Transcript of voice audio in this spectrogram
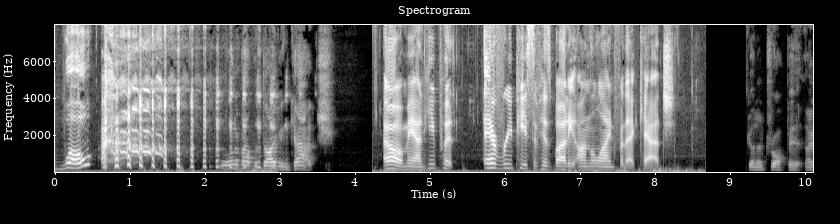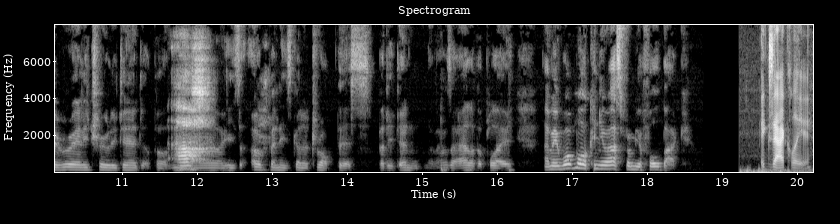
whoa? what about the diving catch? Oh man, he put every piece of his body on the line for that catch. Gonna drop it. I really, truly did. I thought, Ah. no, he's open. He's gonna drop this, but he didn't. That was a hell of a play. I mean, what more can you ask from your fullback? Exactly.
